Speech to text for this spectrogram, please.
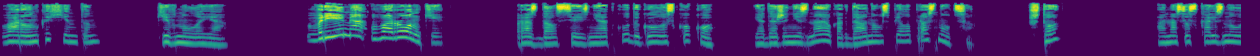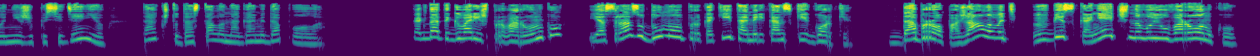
«Воронка Хинтон», кивнула я. «Время воронки!» Раздался из ниоткуда голос Коко. Я даже не знаю, когда она успела проснуться. «Что?» Она соскользнула ниже по сиденью, так, что достала ногами до пола. «Когда ты говоришь про воронку, я сразу думаю про какие-то американские горки. Добро пожаловать в бесконечную воронку!»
